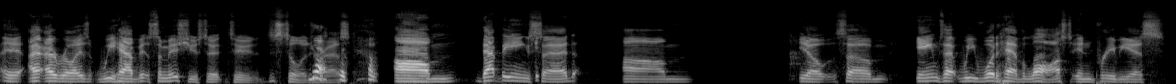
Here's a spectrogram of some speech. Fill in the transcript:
I, I realize we have some issues to, to, to still address. Um, that being said, um, you know, some games that we would have lost in previous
